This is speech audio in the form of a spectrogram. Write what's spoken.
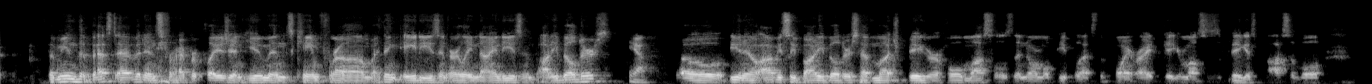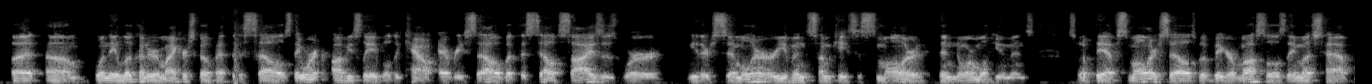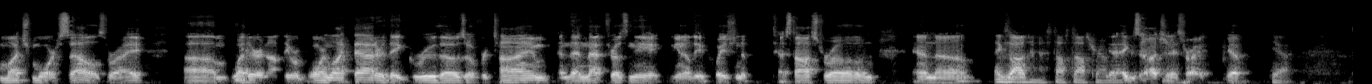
I mean, the best evidence for hyperplasia in humans came from I think 80s and early 90s in bodybuilders. Yeah. So you know, obviously, bodybuilders have much bigger whole muscles than normal people. That's the point, right? Get your muscles as big as possible. But um, when they look under a microscope at the cells, they weren't obviously able to count every cell, but the cell sizes were either similar or even in some cases smaller than normal humans. So if they have smaller cells but bigger muscles, they must have much more cells, right? Um, whether or not they were born like that or they grew those over time, and then that throws in the you know the equation of testosterone and um, exogenous testosterone. Yeah, exogenous, right? Yep. Yeah.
